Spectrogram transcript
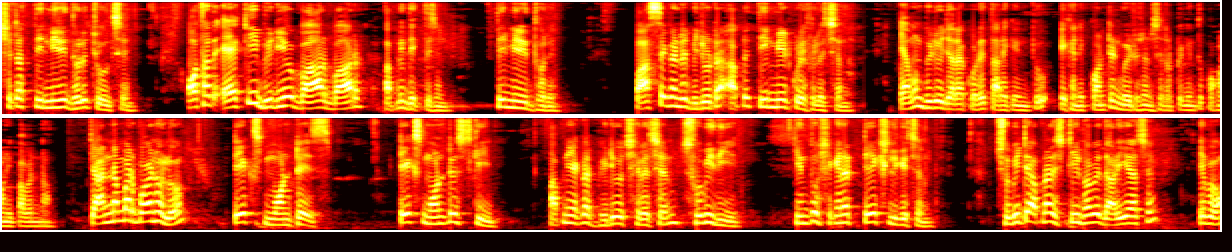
সেটা তিন মিনিট ধরে চলছে। অর্থাৎ একই ভিডিও বারবার আপনি দেখতেছেন, তিন মিনিট ধরে। পাঁচ সেকেন্ডের ভিডিওটা আপনি তিন মিনিট করে ফেলেছেন। এমন ভিডিও যারা করে, তারা কিন্তু এখানে কন্টেন্ট মেডিটেশন সেটআপটা কিন্তু কখনোই পাবেন না। চার নাম্বার পয়েন্ট হলো টেক্স মন্টেজ টেক্স মন্টেজ কি? আপনি একটা ভিডিও ছেড়েছেন ছবি দিয়ে, কিন্তু সেখানে টেক্সট লিখেছেন। ছবিটা আপনার স্টিলভাবে দাঁড়িয়ে আছে এবং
